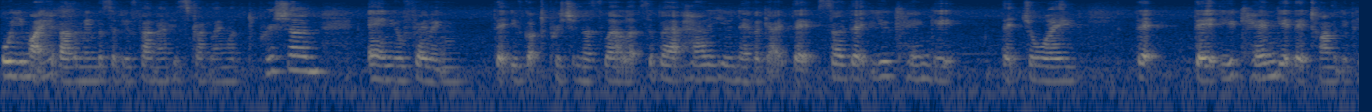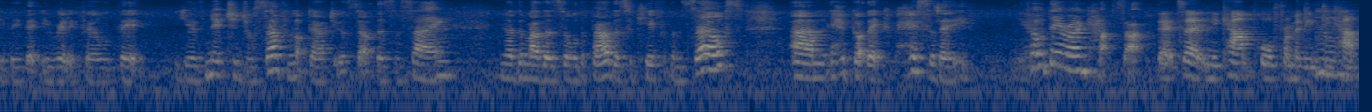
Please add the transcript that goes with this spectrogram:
or you might have other members of your family who's struggling with depression and you're feeling that you've got depression as well. It's about how do you navigate that so that you can get that joy, that that you can get that time with your people that you really feel that you've nurtured yourself and looked after yourself. There's a saying, you know, the mothers or the fathers who care for themselves um, have got that capacity, Yeah. filled their own cups up. That's it, and you can't pour from an empty cup,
